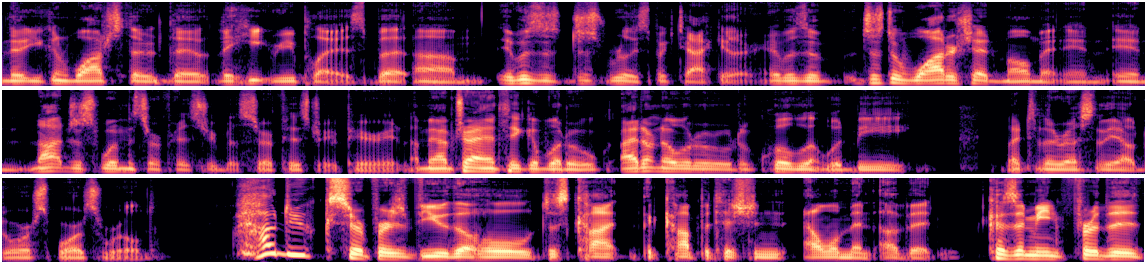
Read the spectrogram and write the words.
That you can watch the, the the heat replays, but um, it was just really spectacular. It was a just a watershed moment in in not just women's surf history, but surf history. Period. I mean, I'm trying to think of what a, I don't know what an equivalent would be, like to the rest of the outdoor sports world. How do surfers view the whole just con- the competition element of it? Because I mean, for the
